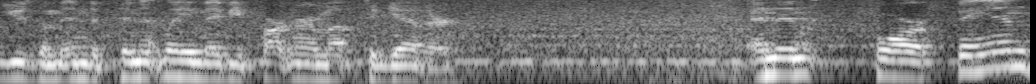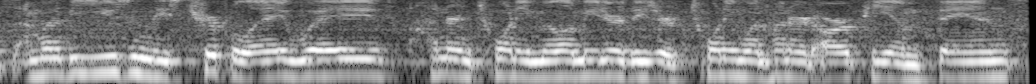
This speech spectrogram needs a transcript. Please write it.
use them independently, maybe partner them up together. And then for fans, I'm going to be using these AAA Wave 120 millimeter. These are 2100 RPM fans.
